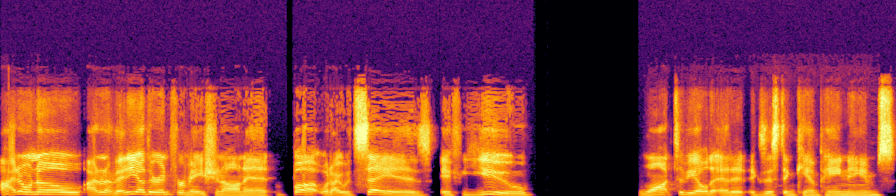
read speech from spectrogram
I don't know, I don't have any other information on it, but what I would say is if you want to be able to edit existing campaign names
